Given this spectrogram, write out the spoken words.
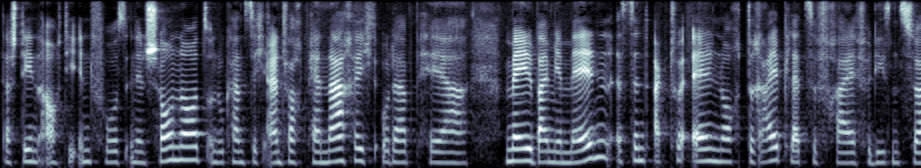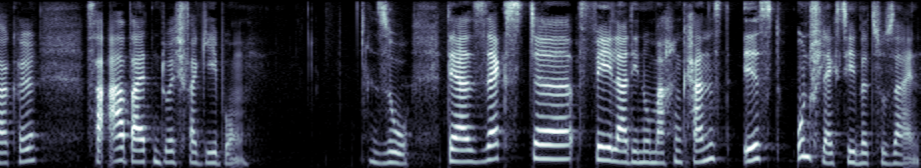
Da stehen auch die Infos in den Show Notes und du kannst dich einfach per Nachricht oder per Mail bei mir melden. Es sind aktuell noch drei Plätze frei für diesen Circle. Verarbeiten durch Vergebung. So, der sechste Fehler, den du machen kannst, ist unflexibel zu sein.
